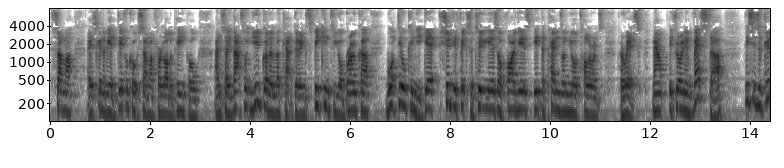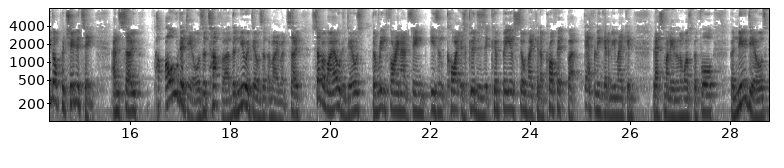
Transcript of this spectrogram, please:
summer. It's going to be a difficult summer for a lot of people. And so that's what you've got to look at doing, speaking to your broker. What deal can you get? Should you fix for two years or five years? It depends on your tolerance for risk. Now, if you're an investor, this is a good opportunity. And so older deals are tougher than newer deals at the moment. So some of my older deals, the refinancing isn't quite as good as it could be. I'm still making a profit, but definitely going to be making less money than I was before. But new deals,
